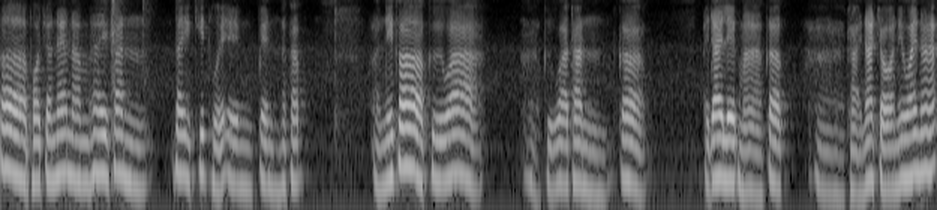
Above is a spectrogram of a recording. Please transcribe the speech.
ก็พอจะแนะนำให้ท่านได้คิดหวยเองเป็นนะครับ อันนี้ก็คือว่าคือว่าท่านก็ไปได้เลขมาก็ถ่ายหน้าจอนี้ไว้นะฮะ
